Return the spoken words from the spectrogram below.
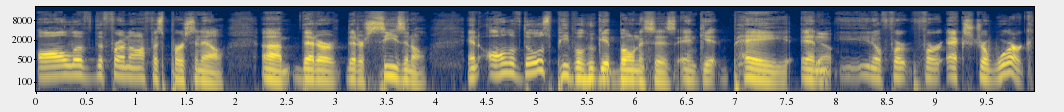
all of the front office personnel um, that are that are seasonal. And all of those people who get bonuses and get pay and Yep. you know for for extra work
